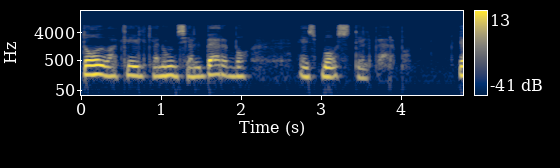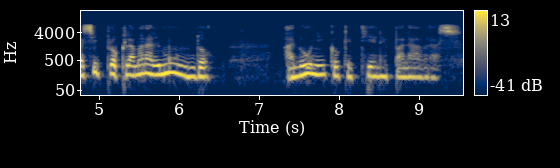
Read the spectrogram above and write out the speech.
todo aquel que anuncia el Verbo es voz del Verbo y así proclamar al mundo al único que tiene palabras,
